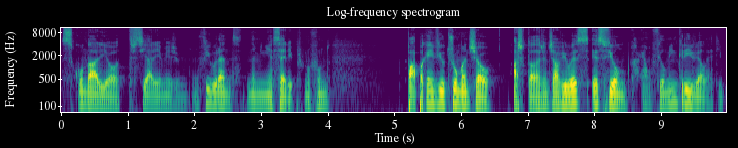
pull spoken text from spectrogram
secundária ou terciária mesmo, um figurante na minha série, porque no fundo, pá, para quem viu Truman Show, acho que toda a gente já viu esse, esse filme. É um filme incrível, é tipo,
